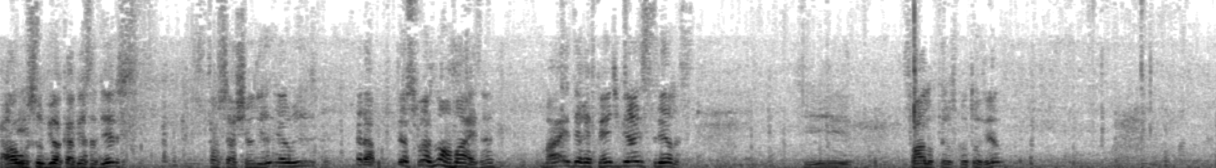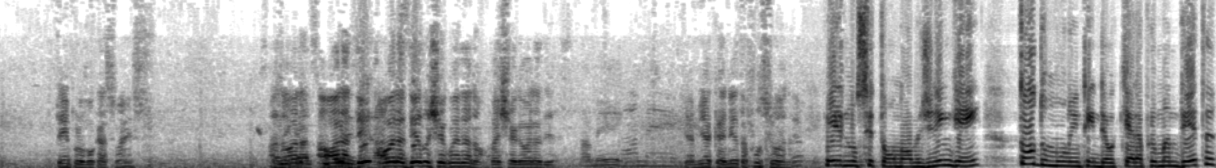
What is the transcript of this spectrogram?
algo subiu a cabeça deles, estão se achando eram, eram pessoas normais, né? Mas de repente viraram estrelas e falo pelos cotovelos tem provocações. Mas a hora, a, hora de, a hora dele não chegou ainda não, vai chegar a hora dele. Amém. E a minha caneta funciona. Ele não citou o nome de ninguém, todo mundo entendeu que era para o Mandetta,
